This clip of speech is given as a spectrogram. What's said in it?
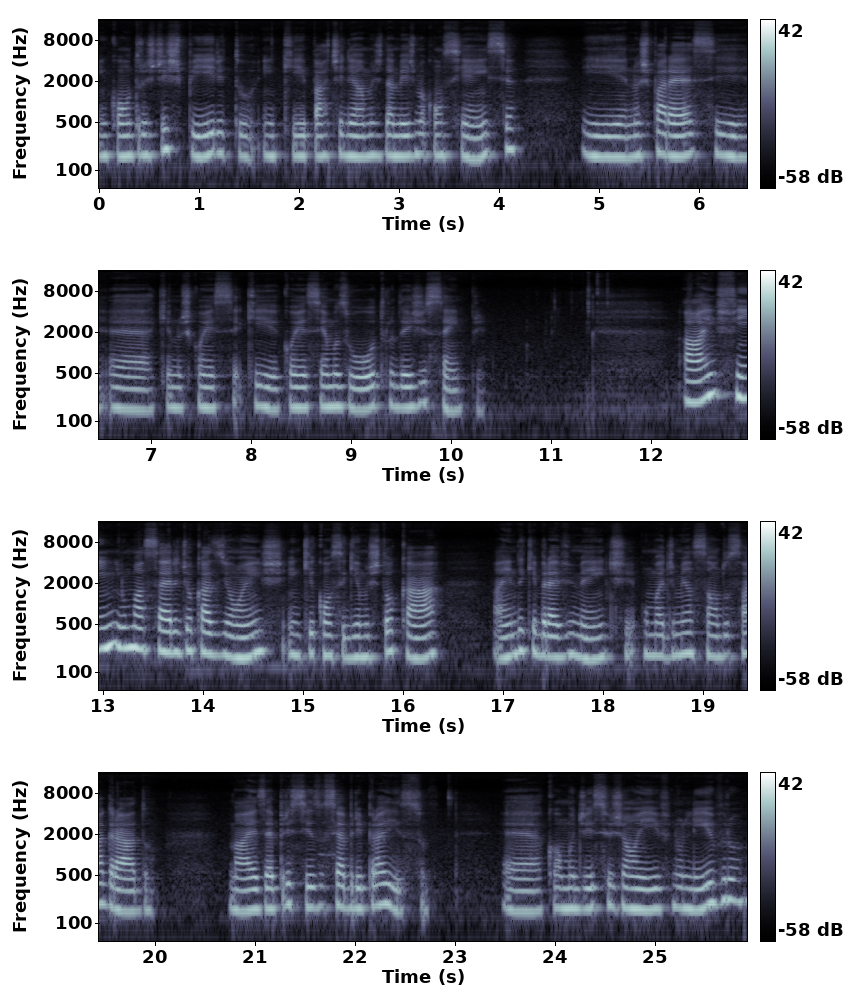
encontros de espírito em que partilhamos da mesma consciência e nos parece é, que, nos conhece, que conhecemos o outro desde sempre. Há, enfim, uma série de ocasiões em que conseguimos tocar, ainda que brevemente, uma dimensão do sagrado, mas é preciso se abrir para isso. É, como disse o Jean-Yves no livro,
